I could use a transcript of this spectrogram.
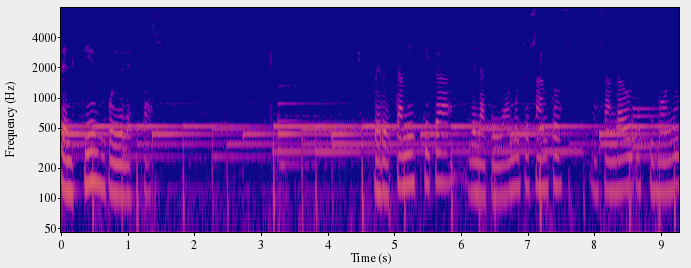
del tiempo y del espacio. Pero esta mística de la que ya muchos santos nos han dado testimonio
